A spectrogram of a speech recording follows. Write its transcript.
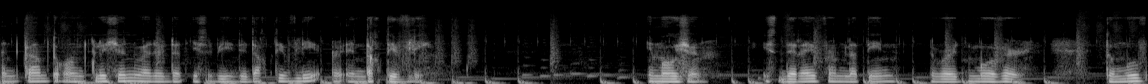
and come to conclusion whether that is be deductively or inductively. Emotion is derived from Latin the word mover to move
